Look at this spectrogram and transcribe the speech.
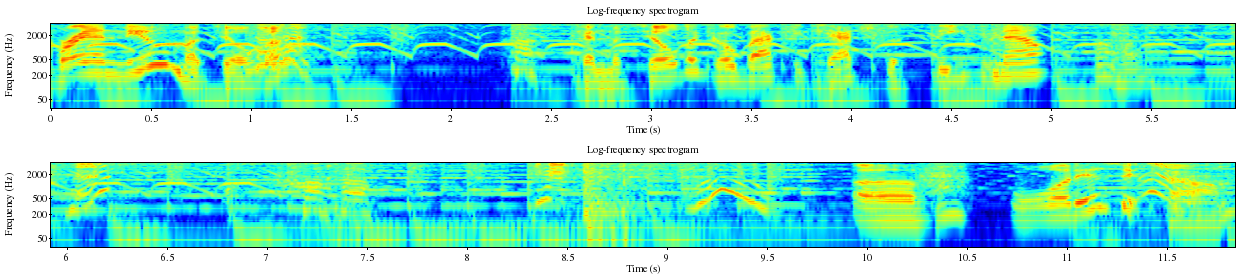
brand new, Matilda. Can Matilda go back to catch the thief now? Uh huh? Ha ha. Woo. Uh, what is it, Tom?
